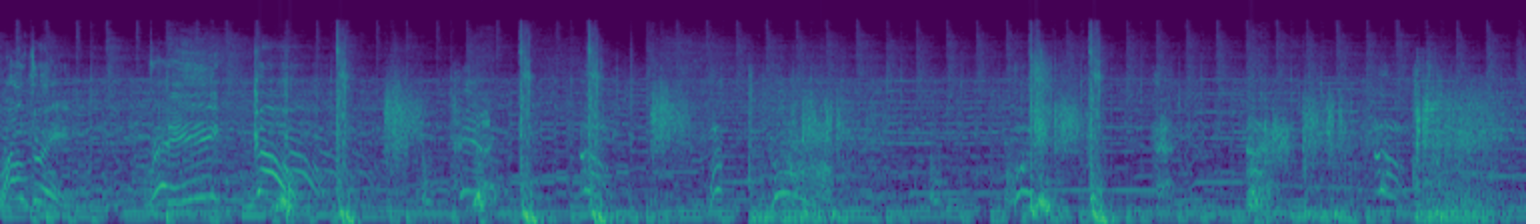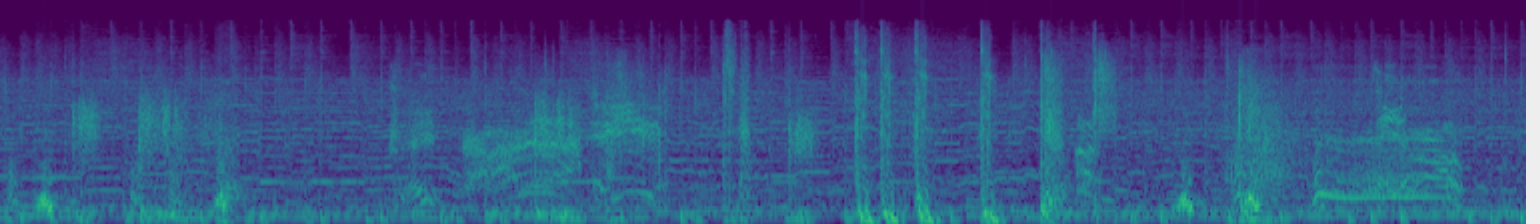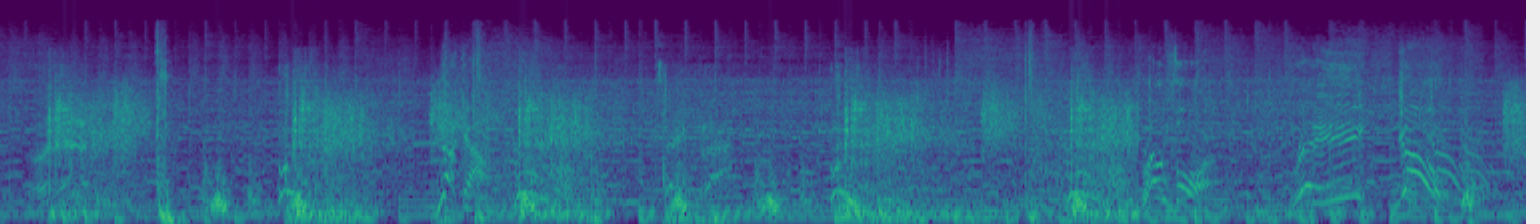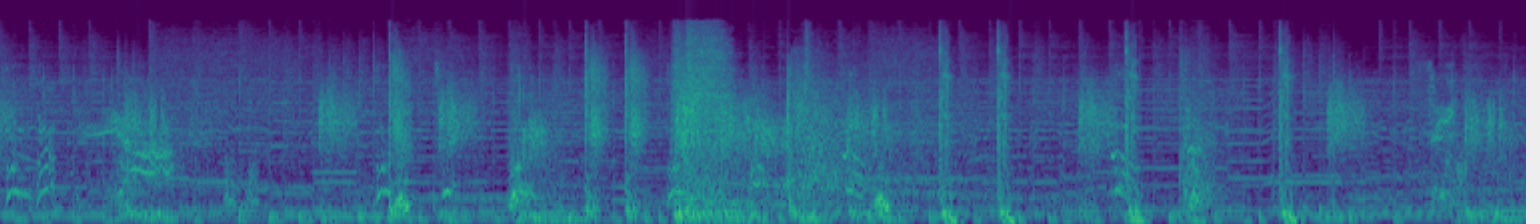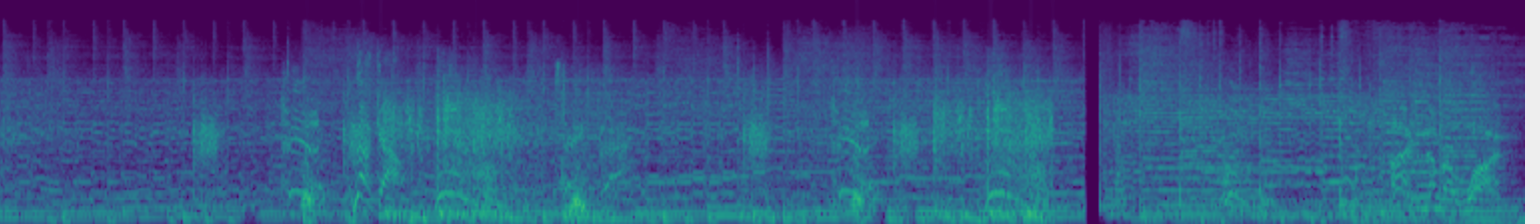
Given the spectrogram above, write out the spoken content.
Round three. Ready, go! Knockout! Round four. Ready, go! Knockout! Take that! I'm number one!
